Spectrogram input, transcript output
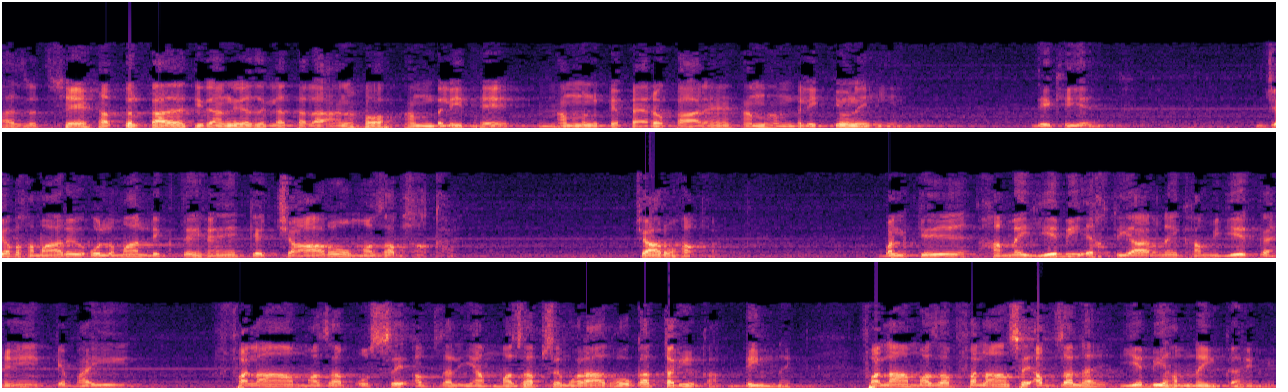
حضرت شیخ عبد القادر جیلانی رضی اللہ تعالیٰ عنہ ہمبلی تھے۔ ہم۔ ان کے پیروکار ہیں ہم ہمبلی کیوں نہیں ہیں؟ دیکھیے جب ہمارے علماء لکھتے ہیں کہ چاروں مذہب حق ہے چاروں حق ہے بلکہ ہمیں یہ بھی اختیار نہیں کہ ہم یہ کہیں کہ بھائی فلاں مذہب اس سے افضل یا مذہب سے مراد ہوگا طریقہ دین نہیں۔ فلاں مذہب فلاں سے افضل ہے یہ بھی ہم نہیں کہیں گے۔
